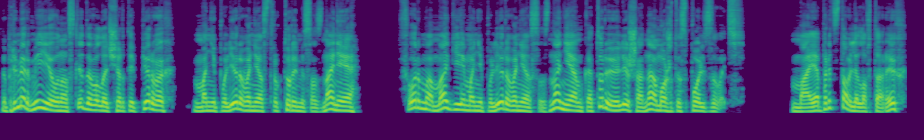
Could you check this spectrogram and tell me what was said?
Например, Мия унаследовала черты первых – манипулирование структурами сознания, Форма магии манипулирования сознанием, которую лишь она может использовать. Майя представляла вторых,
